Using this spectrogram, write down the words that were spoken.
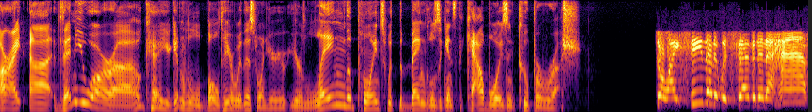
All right. Uh, then you are, uh, okay, you're getting a little bold here with this one. You're, you're laying the points with the Bengals against the Cowboys and Cooper Rush. So I see that it was seven and a half.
